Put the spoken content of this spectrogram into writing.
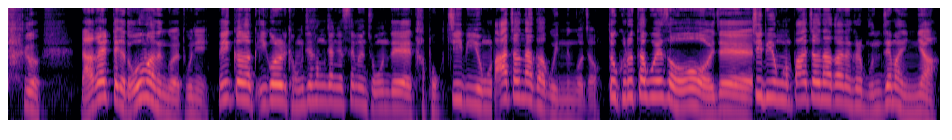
자꾸 나갈 때가 너무 많은 거예요 돈이. 그러니까 이걸 경제 성장에 쓰면 좋은데 다 복지 비용 빠져나가고 있는 거죠. 또 그렇다고 해서 이제 복지 비용만 빠져나가는 그런 문제만 있냐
